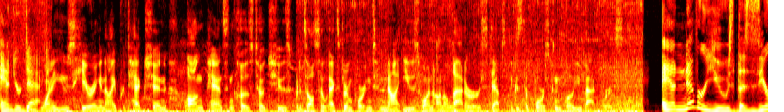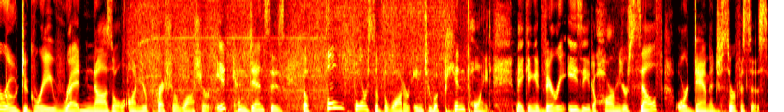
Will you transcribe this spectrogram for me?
and your deck. You want to use hearing and eye protection, long pants, and closed-toed shoes, but it's also extra important to not use one on a ladder or steps because the force can blow you backwards. And never use the zero degree red nozzle on your pressure washer. It condenses the full force of the water into a pinpoint, making it very easy to harm yourself or damage surfaces.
